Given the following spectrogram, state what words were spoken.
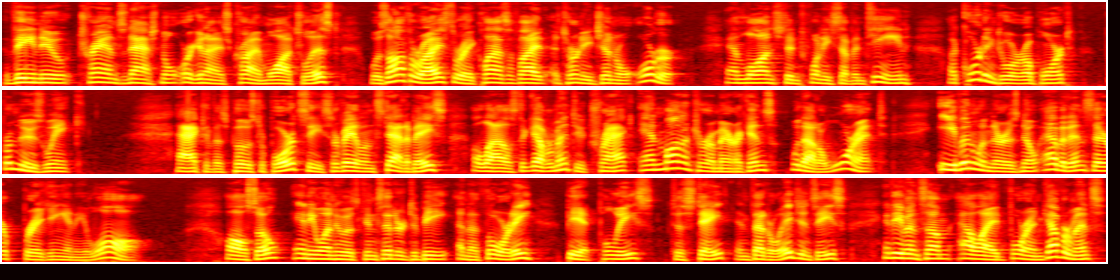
The new transnational organized crime watch list was authorized through a classified Attorney General order and launched in 2017, according to a report from Newsweek. Activist Post reports the surveillance database allows the government to track and monitor Americans without a warrant, even when there is no evidence they're breaking any law. Also, anyone who is considered to be an authority, be it police, to state and federal agencies, and even some allied foreign governments,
